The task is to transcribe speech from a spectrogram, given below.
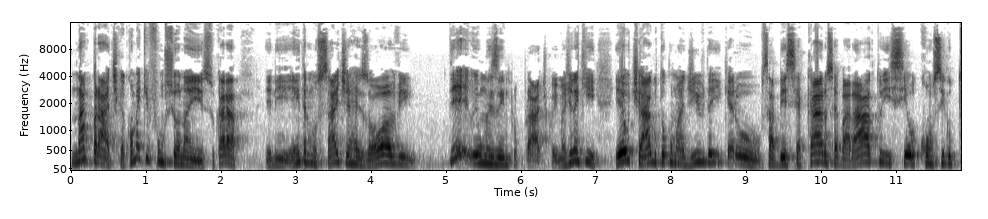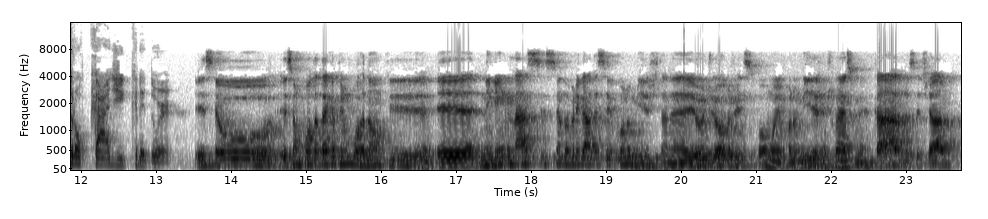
Na prática, como é que funciona isso? O cara, ele entra no site e resolve. Dê um exemplo prático. Imagina que eu, Thiago, estou com uma dívida e quero saber se é caro, se é barato e se eu consigo trocar de credor. Esse é, o, esse é um ponto até que eu tenho um bordão que é, ninguém nasce sendo obrigado a ser economista, né? Eu o Diogo, a gente se formou em economia, a gente conhece o mercado, você, Thiago,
